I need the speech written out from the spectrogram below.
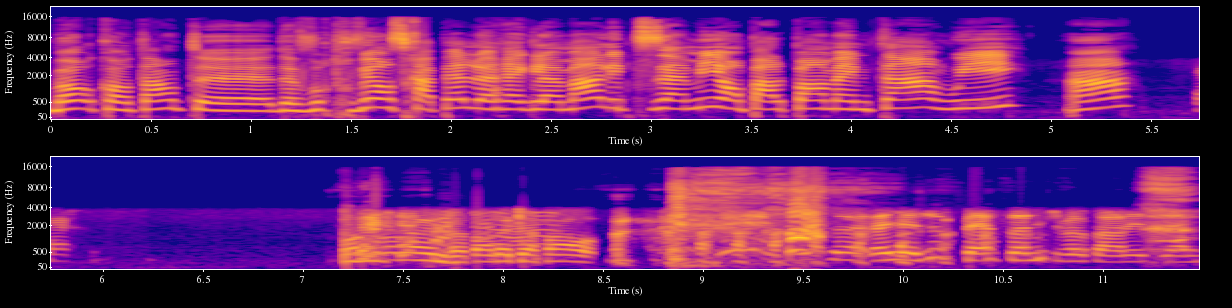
Bon, contente euh, de vous retrouver. On se rappelle le règlement. Les petits amis, on parle pas en même temps, oui? Hein? Pas de problème, j'attendais qu'elle parle. il y a juste personne qui va parler de Diane.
